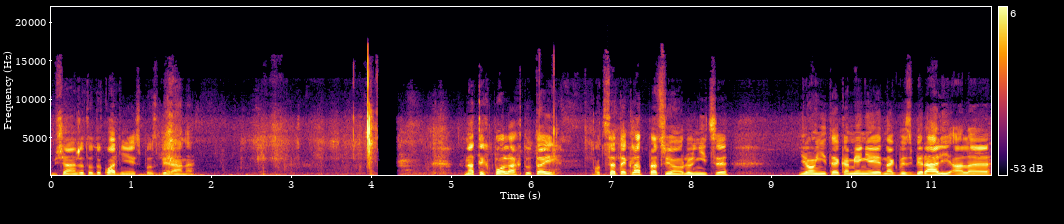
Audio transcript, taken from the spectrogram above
Myślałem, że to dokładnie jest pozbierane. Na tych polach tutaj od setek lat pracują rolnicy i oni te kamienie jednak wyzbierali, ale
